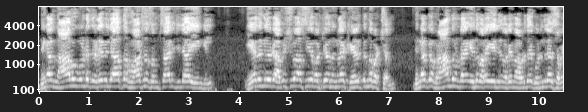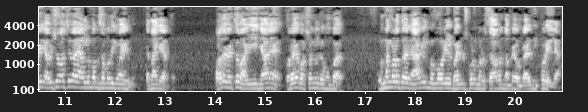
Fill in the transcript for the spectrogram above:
നിങ്ങൾ നാവ് കൊണ്ട് തെളിവില്ലാത്ത ഭാഷ സംസാരിച്ചില്ല എങ്കിൽ ഏതെങ്കിലും ഒരു അവിശ്വാസിയോ മറ്റോ നിങ്ങളെ കേൾക്കുന്ന പക്ഷം നിങ്ങൾക്ക് ഭ്രാന്തുണ്ട് എന്ന് പറയില്ല എന്ന് പറയുമ്പോൾ അവിടുത്തെ കുരുന്തല സഭയിൽ അവിശ്വാസികളായ ആളുകൾ വന്ന് സമ്മതിക്കുമായിരുന്നു. എന്നതിന്റെ അർത്ഥം. വളരെ വ്യക്തമായി ഞാൻ കുറെ വർഷങ്ങൾക്ക് മുമ്പ് കുന്നംകുളത്ത് നാഗൽ മെമ്മോറിയൽ ബൈബിൾ സ്കൂളും ഒരു സ്ഥാപനം നമ്മുടെ ഉണ്ടായിരുന്നു. ഇപ്പോൾ ഇല്ല.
